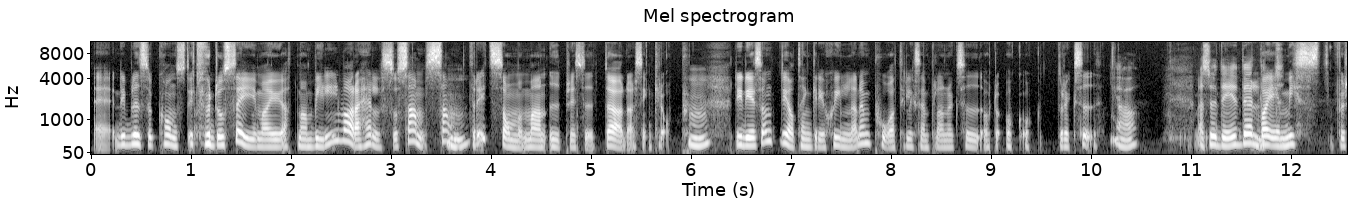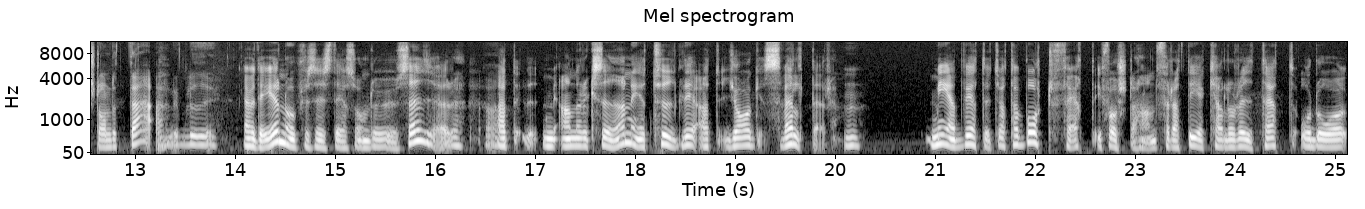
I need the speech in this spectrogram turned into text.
Eh, det blir så konstigt för då säger man ju att man vill vara hälsosam mm. samtidigt som man i princip dödar sin kropp. Mm. Det är det som jag tänker är skillnaden på till exempel anorexi och ortorexi. Ja. Alltså det är väldigt... Vad är missförståndet där? Det, blir... ja, det är nog precis det som du säger. Ja. Att Anorexian är tydlig att jag svälter. Mm. Medvetet. Jag tar bort fett i första hand för att det är kaloritätt och då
